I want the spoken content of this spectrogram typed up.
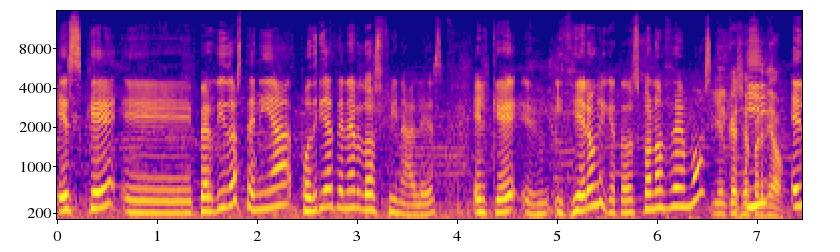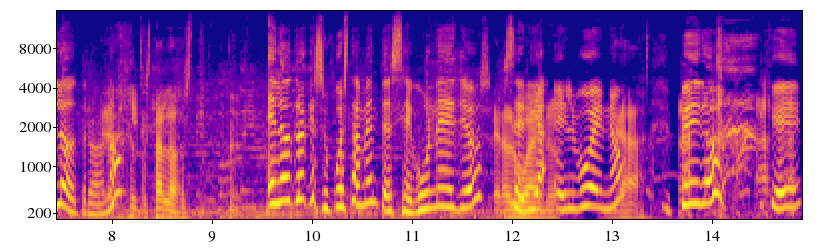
es que eh, Perdidos tenía, podría tener dos finales. El que eh, hicieron y que todos conocemos. Y el que se perdió. El otro, ¿no? El que está lost. El otro que supuestamente, según ellos, el sería bueno. el bueno, pero que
